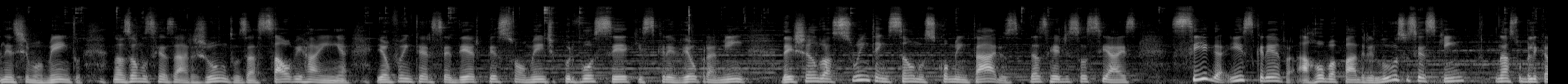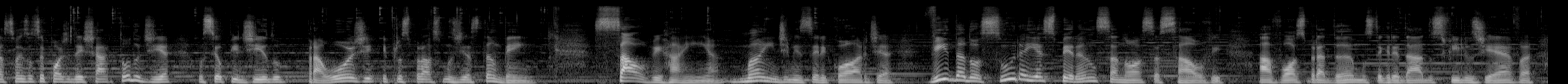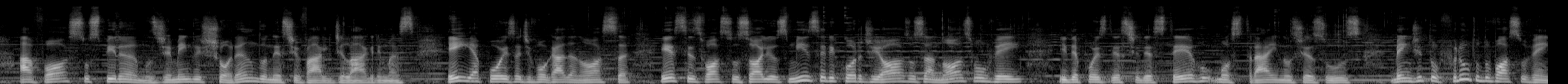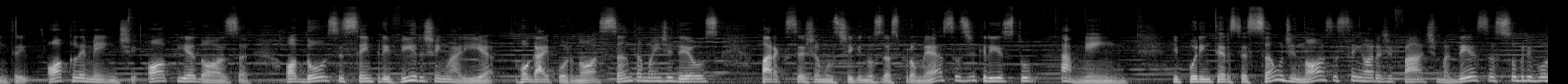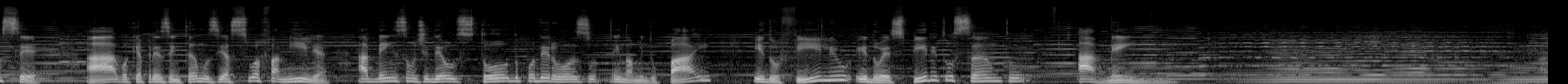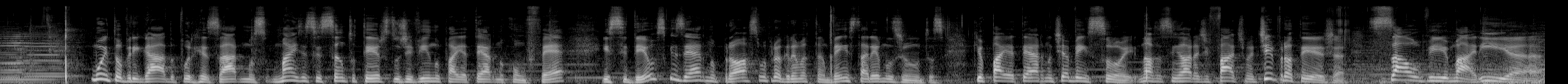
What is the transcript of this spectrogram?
Neste momento, nós vamos rezar juntos a Salve Rainha e eu vou interceder pessoalmente por você que escreveu para mim, deixando a sua intenção nos comentários das redes sociais. Siga e escreva, arroba Padre Lúcio Sesquim. Nas publicações você pode deixar todo dia o seu pedido para hoje e para os próximos dias também. Salve Rainha, Mãe de Misericórdia, vida, doçura e esperança nossa salve. A vós bradamos, degredados filhos de Eva, a vós suspiramos, gemendo e chorando neste vale de lágrimas. Eia, pois, advogada nossa, esses vossos olhos misericordiosos a nós volvei, e depois deste desterro, mostrai-nos Jesus. Bendito o fruto do vosso ventre, ó clemente, ó piedosa, ó doce sempre Virgem Maria, rogai por nós, Santa Mãe de Deus, para que sejamos dignos das promessas de Cristo. Amém. E por intercessão de Nossa Senhora de Fátima, desça sobre você a água que apresentamos e a sua família, a bênção de Deus Todo-Poderoso, em nome do Pai, e do Filho, e do Espírito Santo. Amém. Muito obrigado por rezarmos mais esse Santo do Divino Pai Eterno com fé. E se Deus quiser, no próximo programa também estaremos juntos. Que o Pai Eterno te abençoe. Nossa Senhora de Fátima te proteja. Salve Maria!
